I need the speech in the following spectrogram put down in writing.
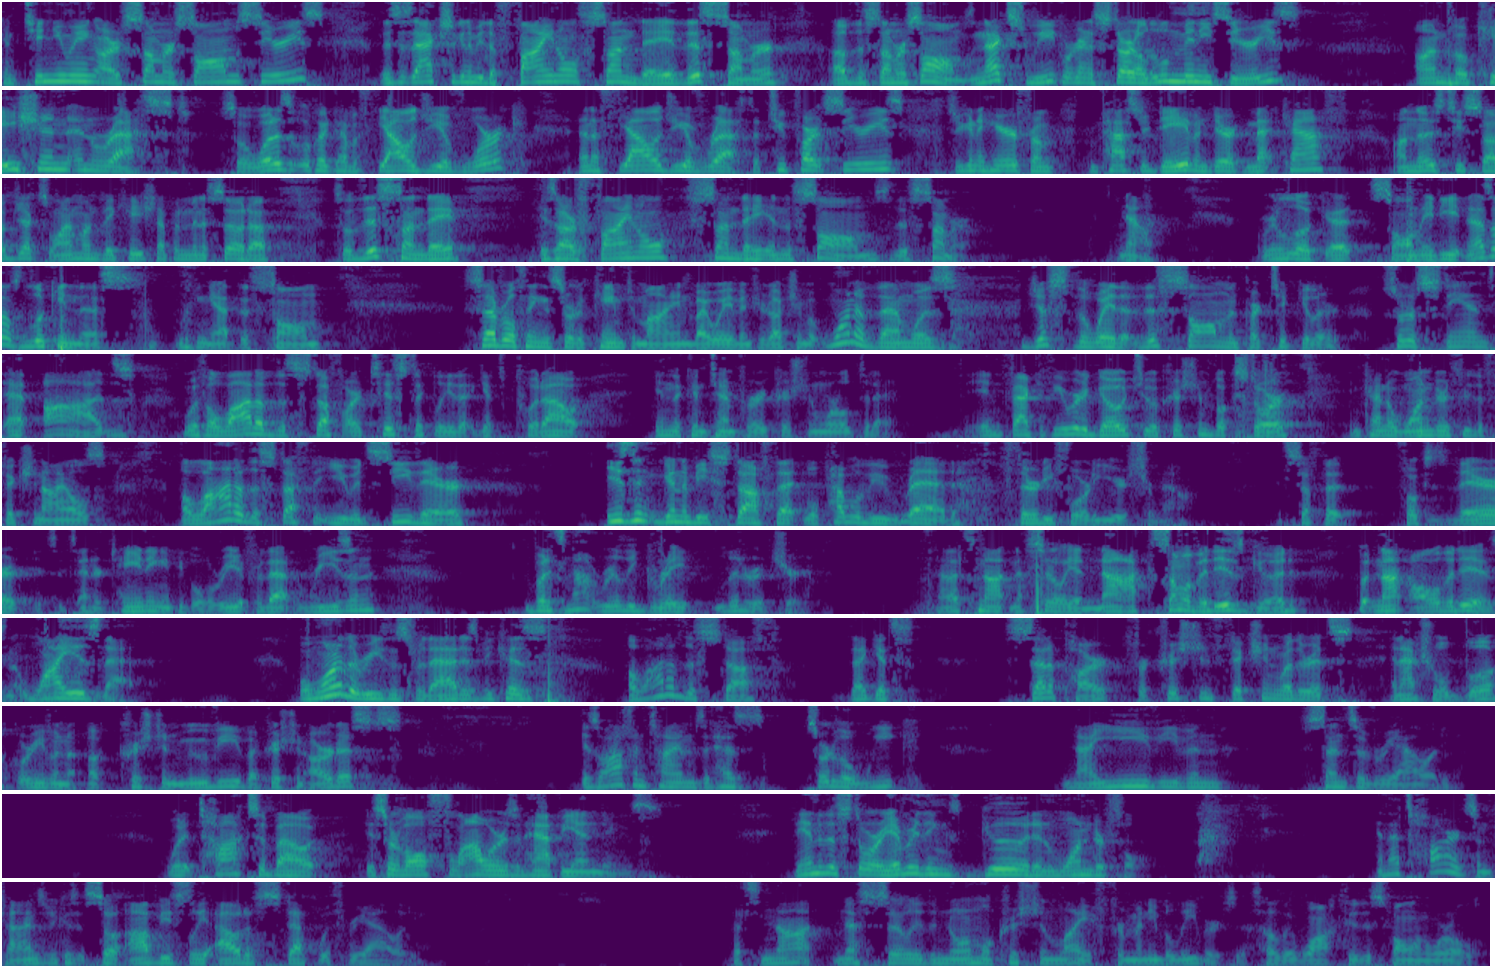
continuing our Summer Psalms series. This is actually going to be the final Sunday this summer of the Summer Psalms. Next week, we're going to start a little mini series on vocation and rest. So, what does it look like to have a theology of work and a theology of rest? A two part series. So, you're going to hear from, from Pastor Dave and Derek Metcalf on those two subjects while I'm on vacation up in Minnesota. So, this Sunday is our final Sunday in the Psalms this summer. Now, we're going to look at Psalm 88. And as I was looking this, looking at this psalm, several things sort of came to mind by way of introduction, but one of them was just the way that this psalm in particular sort of stands at odds with a lot of the stuff artistically that gets put out in the contemporary Christian world today. In fact, if you were to go to a Christian bookstore and kind of wander through the fiction aisles, a lot of the stuff that you would see there isn't going to be stuff that will probably be read 30, 40 years from now. It's stuff that folks is there, it's, it's entertaining, and people will read it for that reason. But it's not really great literature. Now, that's not necessarily a knock. Some of it is good, but not all of it is. Now, why is that? Well, one of the reasons for that is because a lot of the stuff that gets set apart for Christian fiction, whether it's an actual book or even a Christian movie by Christian artists, is oftentimes it has sort of a weak, naive, even sense of reality. What it talks about is sort of all flowers and happy endings. At the end of the story, everything's good and wonderful. And that's hard sometimes because it's so obviously out of step with reality. That's not necessarily the normal Christian life for many believers. That's how they walk through this fallen world.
